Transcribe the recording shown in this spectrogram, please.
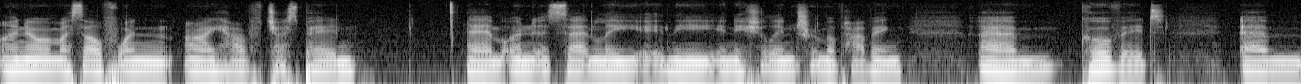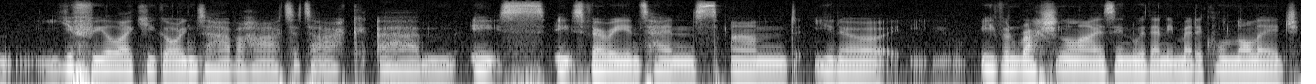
I know myself when I have chest pain, um, and certainly in the initial interim of having um, COVID, um, you feel like you're going to have a heart attack. Um, it's it's very intense, and you know, even rationalising with any medical knowledge,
